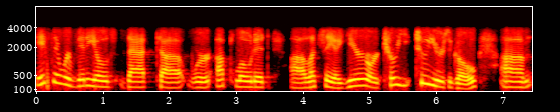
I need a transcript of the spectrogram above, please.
If there were videos that uh, were uploaded, uh, let's say a year or two, years ago, um,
